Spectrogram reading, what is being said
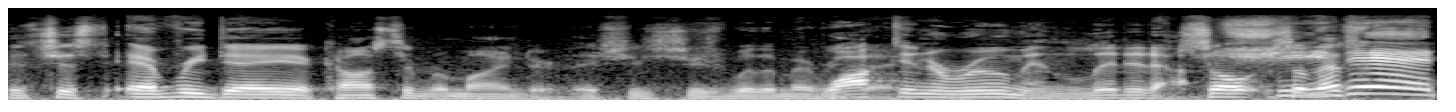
It's just every day a constant reminder that she's she's with them every day. Walked in a room and lit it up. So She so that's did.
